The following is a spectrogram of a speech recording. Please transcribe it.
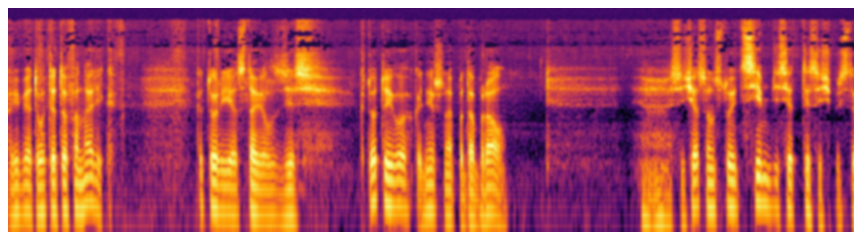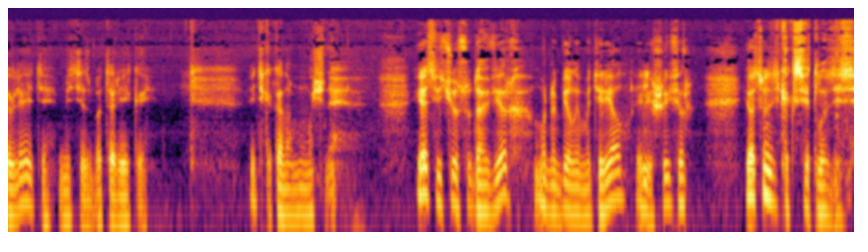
Ребята, вот это фонарик, который я оставил здесь. Кто-то его, конечно, подобрал. Сейчас он стоит 70 тысяч, представляете, вместе с батарейкой. Видите, как она мощная. Я свечу сюда вверх, можно белый материал или шифер. И вот смотрите, как светло здесь.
